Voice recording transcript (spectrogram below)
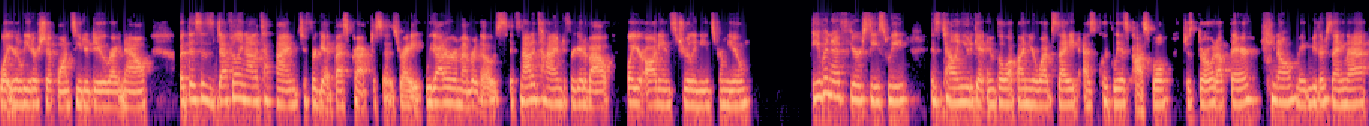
what your leadership wants you to do right now. But this is definitely not a time to forget best practices, right? We got to remember those. It's not a time to forget about what your audience truly needs from you. Even if your C suite is telling you to get info up on your website as quickly as possible, just throw it up there. You know, maybe they're saying that.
